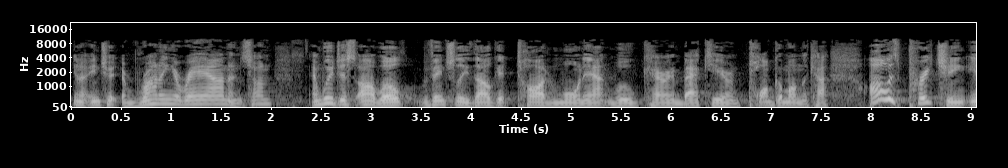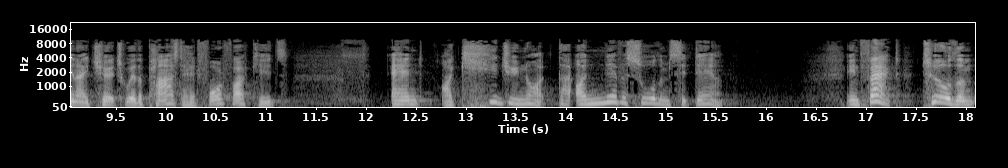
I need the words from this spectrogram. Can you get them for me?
you know, in church and running around and so on, and we're just, oh, well, eventually they'll get tired and worn out and we'll carry them back here and plonk them on the car. I was preaching in a church where the pastor had four or five kids and I kid you not, I never saw them sit down. In fact, two of them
